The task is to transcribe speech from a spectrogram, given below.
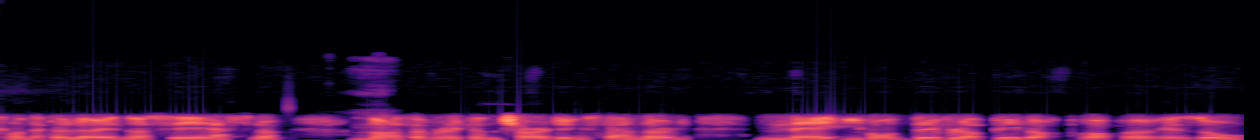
qu'on appelle le NACS, là, mm. North American Charging Standard, mais ils vont développer leur propre réseau.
